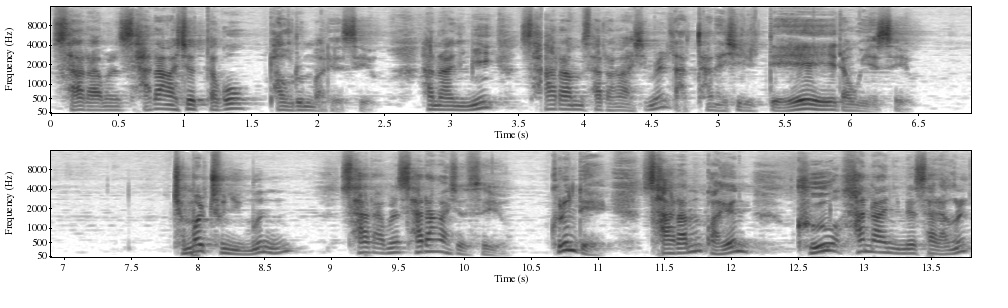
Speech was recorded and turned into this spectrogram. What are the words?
사람을 사랑하셨다고 바울은 말했어요. 하나님이 사람 사랑하심을 나타내실 때라고 했어요. 정말 주님은 사람을 사랑하셨어요. 그런데 사람은 과연 그 하나님의 사랑을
